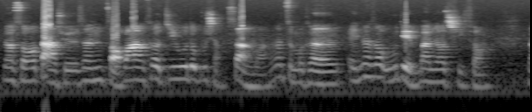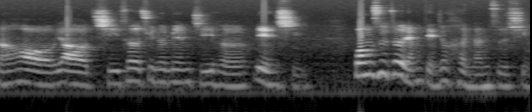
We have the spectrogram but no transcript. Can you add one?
那时候大学生早八课几乎都不想上嘛，那怎么可能？诶，那时候五点半就要起床。然后要骑车去那边集合练习，光是这两点就很难执行，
